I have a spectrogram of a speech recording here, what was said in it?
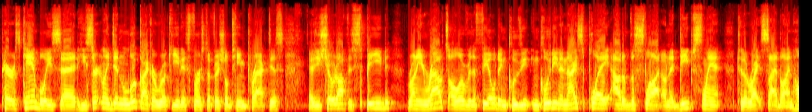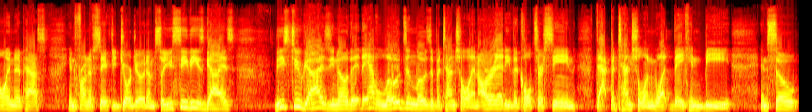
Parris Campbell, he said he certainly didn't look like a rookie in his first official team practice, as he showed off his speed, running routes all over the field, including including a nice play out of the slot on a deep slant to the right sideline, hauling a pass in front of safety George Odum. So you see these guys these two guys, you know, they, they have loads and loads of potential, and already the Colts are seeing that potential and what they can be. And so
